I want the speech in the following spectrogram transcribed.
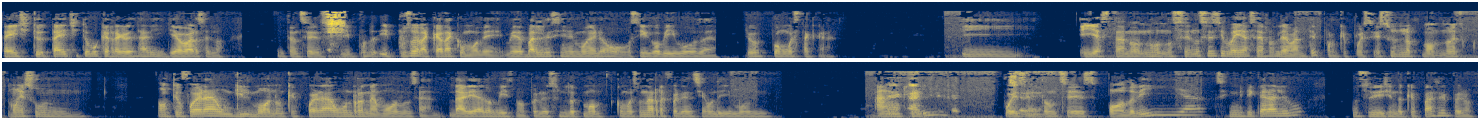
Taichi, tu- Taichi tuvo que regresar y llevárselo. Entonces, y puso, y puso la cara como de, me vale si me muero o sigo vivo, o sea, yo pongo esta cara. Y, y ya está, no, no, no sé, no sé si vaya a ser relevante porque pues es un Lockmon, no es, no es un, aunque fuera un Gilmon, aunque fuera un Renamon, o sea, daría lo mismo, pero es un Lockmon, como es una referencia a un Digimon ángel, pues Sí. entonces podría significar algo. No estoy diciendo que pase, pero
